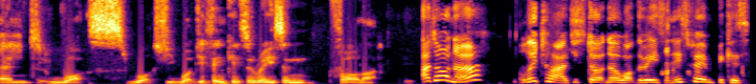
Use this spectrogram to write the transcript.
And what's what's what do you think is the reason for that? I don't know. Literally, I just don't know what the reason is for him because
